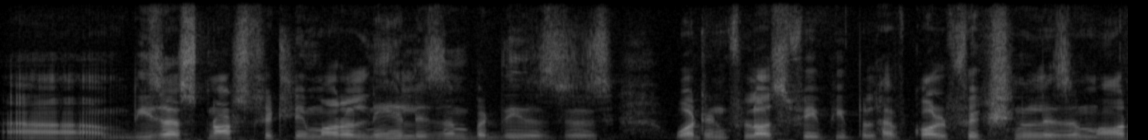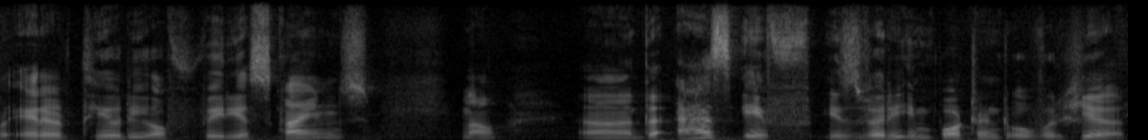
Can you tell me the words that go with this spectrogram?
uh, these are not strictly moral nihilism, but this is what in philosophy people have called fictionalism or error theory of various kinds. Now, the as if is very important over here.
